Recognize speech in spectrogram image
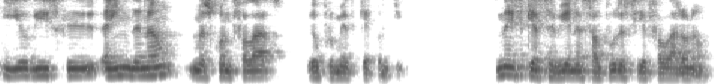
e eu disse-lhe, ainda não, mas quando falar, eu prometo que é contigo. Nem sequer sabia nessa altura se ia falar ou não.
